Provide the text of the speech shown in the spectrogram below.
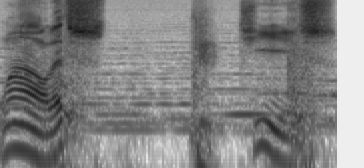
wow, that's jeez.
